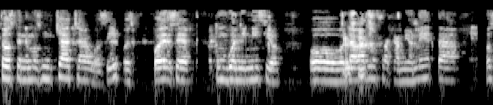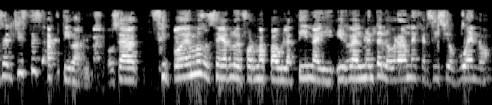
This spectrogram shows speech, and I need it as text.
todos tenemos muchacha o así, pues puede ser un buen inicio o lavar nuestra camioneta. O sea, el chiste es activarnos. O sea, si podemos hacerlo de forma paulatina y, realmente lograr un ejercicio bueno,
